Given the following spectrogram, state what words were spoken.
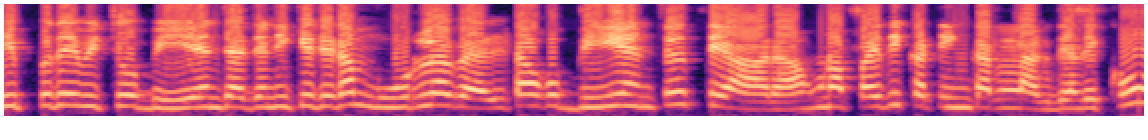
ਹਿੱਪ ਦੇ ਵਿੱਚੋਂ 20 ਇੰਚ ਆ ਜਾਨੀ ਕਿ ਜਿਹੜਾ ਮੂਰਲਾ ਬੈਲਟ ਆ, ਉਹ 20 ਇੰਚ ਤਿਆਰ ਆ। ਹੁਣ ਆਪਾਂ ਇਹਦੀ ਕਟਿੰਗ ਕਰਨ ਲੱਗਦੇ ਆ, ਦੇਖੋ।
